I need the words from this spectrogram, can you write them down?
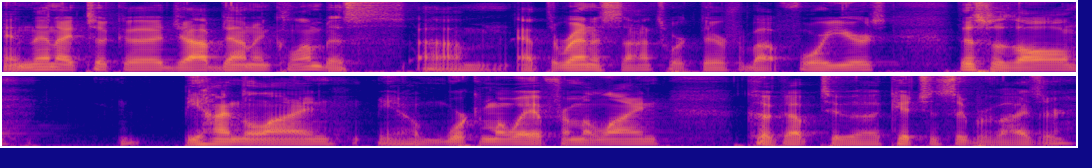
and then I took a job down in Columbus um, at the Renaissance. Worked there for about four years. This was all behind the line. You know, working my way up from a line cook up to a kitchen supervisor,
